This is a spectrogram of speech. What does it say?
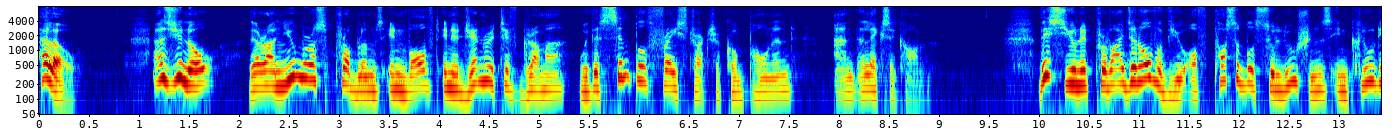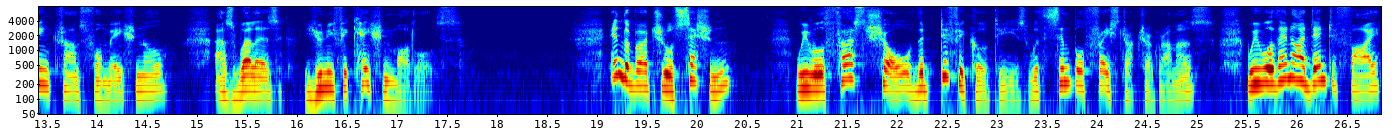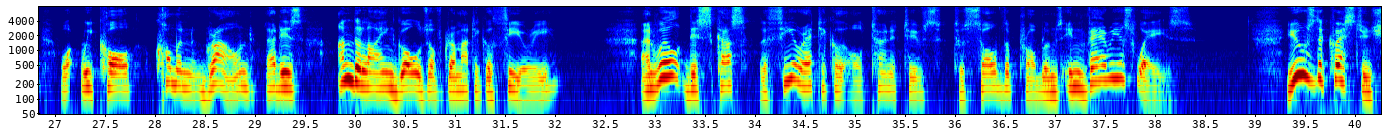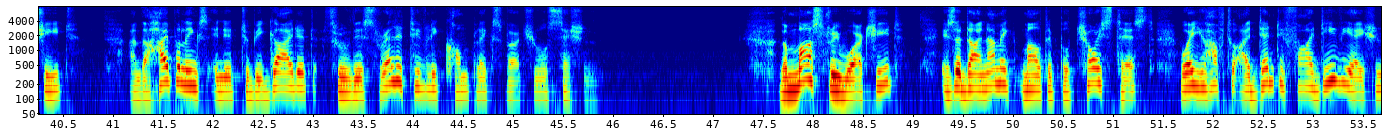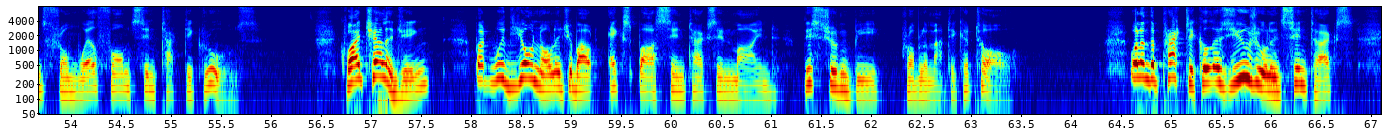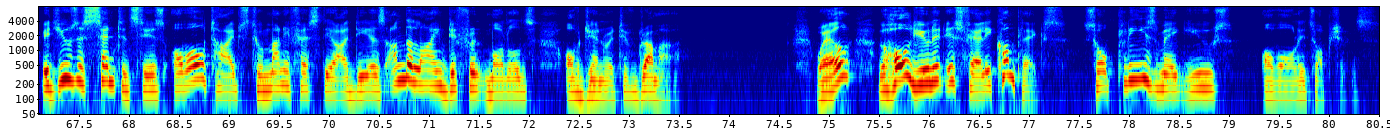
Hello. As you know, there are numerous problems involved in a generative grammar with a simple phrase structure component and a lexicon. This unit provides an overview of possible solutions including transformational as well as unification models. In the virtual session, we will first show the difficulties with simple phrase structure grammars. We will then identify what we call common ground, that is, underlying goals of grammatical theory, and we'll discuss the theoretical alternatives to solve the problems in various ways. Use the question sheet and the hyperlinks in it to be guided through this relatively complex virtual session. The Mastery Worksheet is a dynamic multiple choice test where you have to identify deviations from well-formed syntactic rules. Quite challenging, but with your knowledge about X-bar syntax in mind, this shouldn't be problematic at all. Well, in the practical, as usual in syntax, it uses sentences of all types to manifest the ideas underlying different models of generative grammar. Well, the whole unit is fairly complex, so please make use of all its options.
